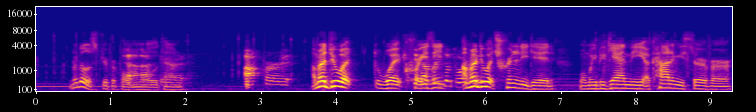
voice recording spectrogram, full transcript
I'm gonna build a stripper pole in the middle of the town. I heard it. I'm gonna do what what crazy. some I'm gonna do what Trinity did when we began the economy server.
